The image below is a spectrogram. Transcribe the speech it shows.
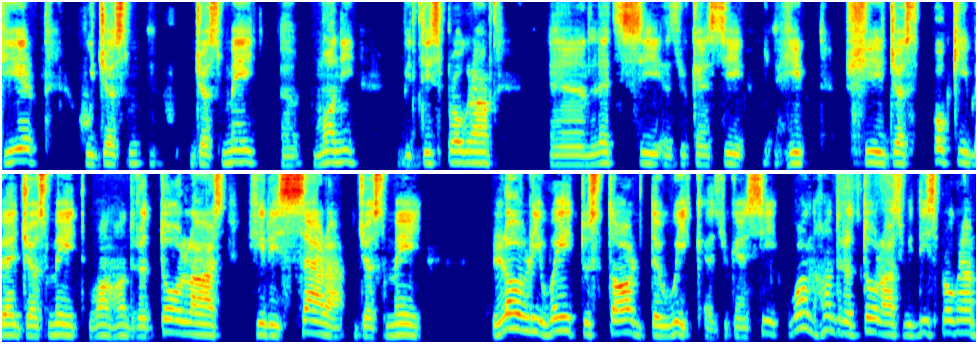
here who just just made uh, money with this program. And let's see as you can see he she just Okibe just made 100 dollars. Here is Sarah just made lovely way to start the week. As you can see $100 with this program.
